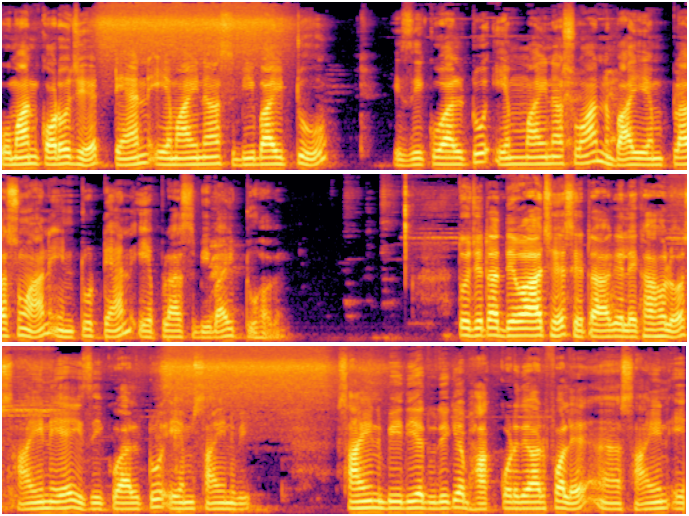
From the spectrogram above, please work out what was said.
প্রমাণ করো যে tan A minus B by two is equal to M minus one by M plus one into tan A plus B by two হবে। তো যেটা দেওয়া আছে সেটা আগে লেখা হলো sine A is equal to M sine B sine B দিয়ে দুদিকে ভাগ করে দেওয়ার ফলে sine A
